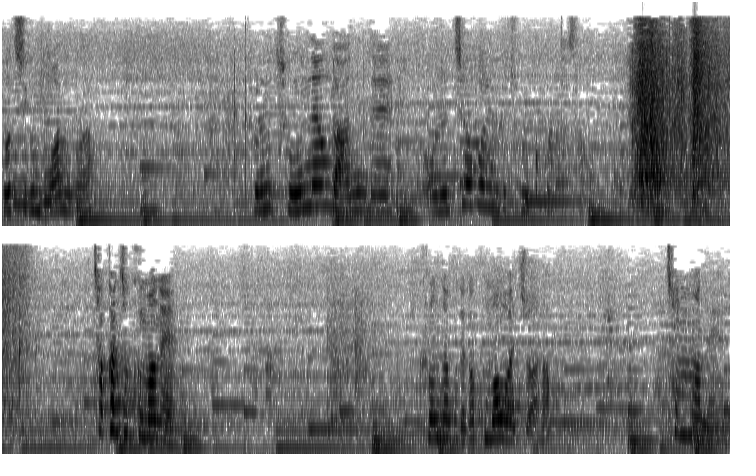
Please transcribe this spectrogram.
너 지금 뭐 하는 거야? 별로 좋은 내용도 아닌데 얼른 치워버리는 게 좋을 것 같아서. 착한 척 그만해. 그런다고 내가 고마워할 줄 알아? 천만에.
